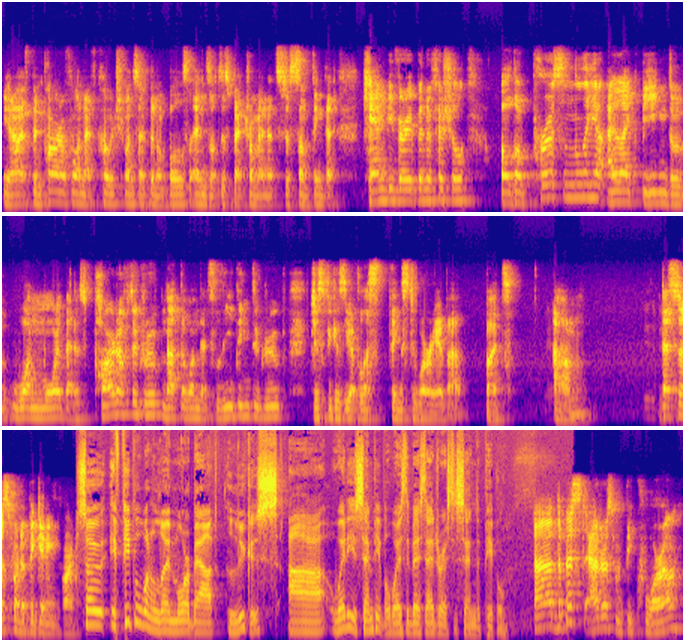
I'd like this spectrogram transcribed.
you know, I've been part of one, I've coached once, I've been on both ends of the spectrum, and it's just something that can be very beneficial. Although personally, I like being the one more that is part of the group, not the one that's leading the group, just because you have less things to worry about. But um, that's just for the beginning part. So, if people want to learn more about Lukas, uh, where do you send people? Where's the best address to send the people? Uh, the best address would be Quora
